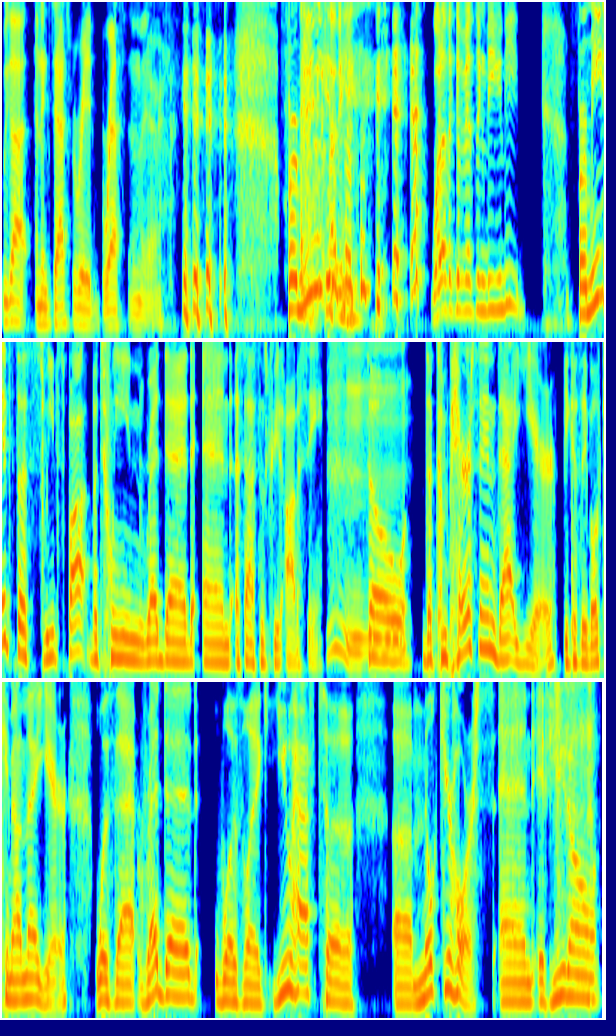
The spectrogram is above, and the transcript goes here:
we got an exasperated breath in there. For me, I it's the what other convincing do you need? For me, it's the sweet spot between Red Dead and Assassin's Creed Odyssey. Hmm. So the comparison that year, because they both came out in that year, was that Red Dead was like, you have to uh, milk your horse. And if you don't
